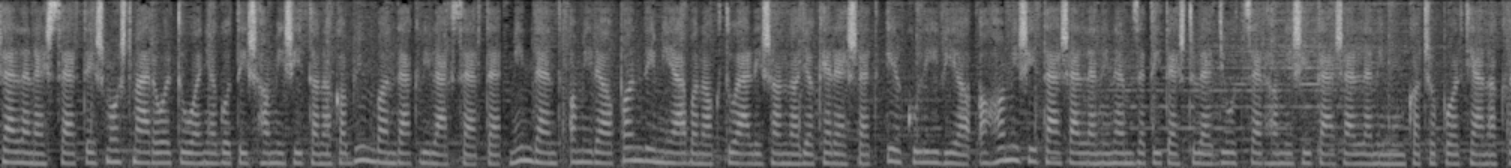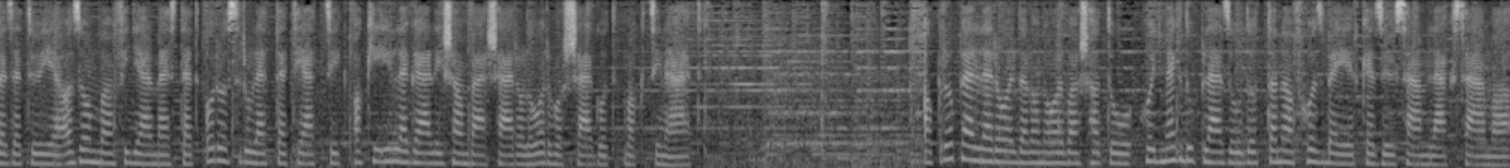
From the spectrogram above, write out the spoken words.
ellenes szert és most már oltóanyagot is hamisítanak a bűnbandák világszerte, mindent, amire a pandémiában aktuálisan nagy a kereslet, Ilku Lívia, a hamisítás elleni nemzeti testület gyógyszerhamisítás elleni munkacsoportjának vezetője azonban figyelmeztet, orosz rulettet játszik, aki illegálisan vásárol orvosságot, vakcinát. Propeller oldalon olvasható, hogy megduplázódott a NAV-hoz beérkező számlák száma.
